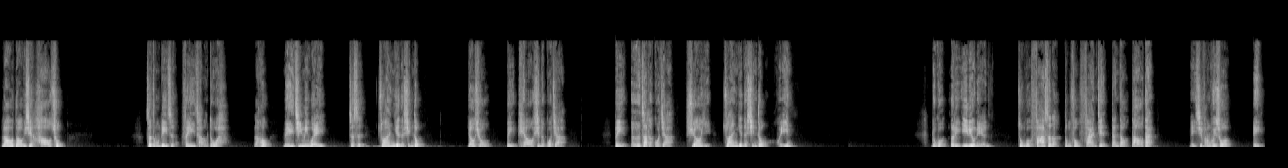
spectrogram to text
捞到一些好处。这种例子非常多啊。然后美其名为这是专业的行动，要求被挑衅的国家、被讹诈的国家。需要以专业的行动回应。如果二零一六年中国发射了东风反舰弹道导弹，美西方会说：“哎，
